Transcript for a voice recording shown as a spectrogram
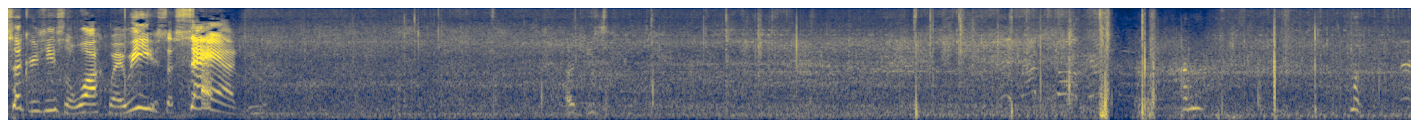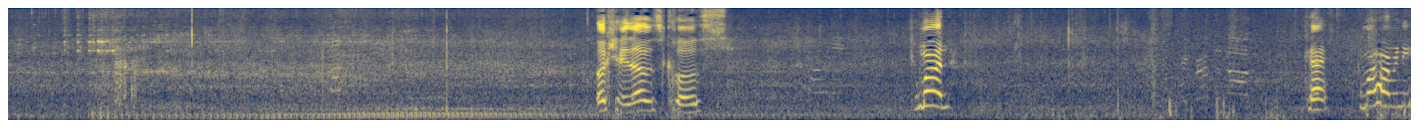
Suckers use the walkway. We use the sand. Okay, that was close. Come on. Okay. Come on. Harmony.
